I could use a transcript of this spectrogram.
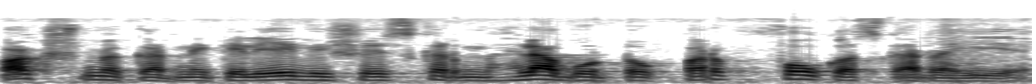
पक्ष में करने के लिए विशेषकर महिला वोटों पर फोकस कर रही है।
